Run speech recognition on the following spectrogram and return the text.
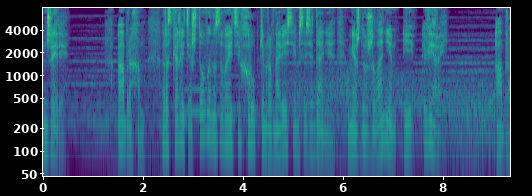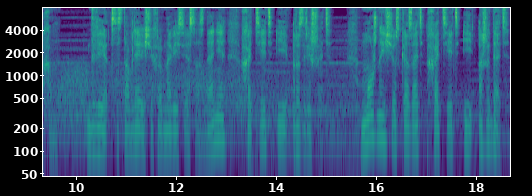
Джерри. Абрахам, расскажите, что вы называете хрупким равновесием созидания между желанием и верой? Абрахам. Две составляющих равновесия создания – хотеть и разрешать. Можно еще сказать «хотеть и ожидать».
